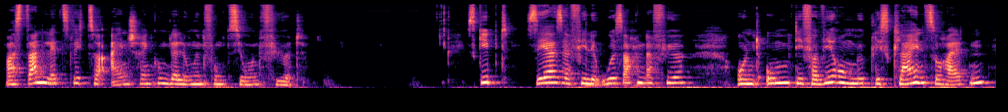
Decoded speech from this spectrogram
was dann letztlich zur Einschränkung der Lungenfunktion führt. Es gibt sehr, sehr viele Ursachen dafür und um die Verwirrung möglichst klein zu halten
